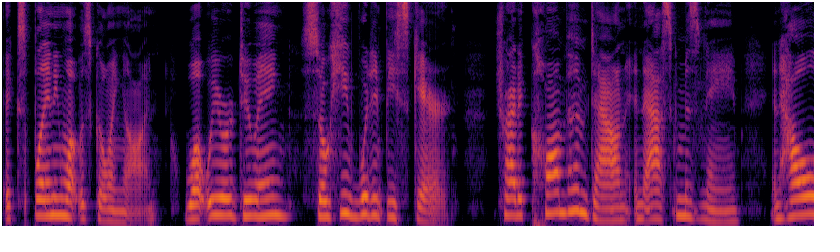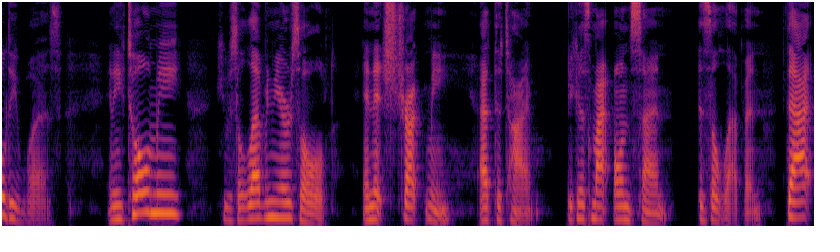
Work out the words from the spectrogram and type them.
explaining what was going on, what we were doing, so he wouldn't be scared. Try to calm him down and ask him his name and how old he was. And he told me he was 11 years old. And it struck me at the time because my own son is 11. That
